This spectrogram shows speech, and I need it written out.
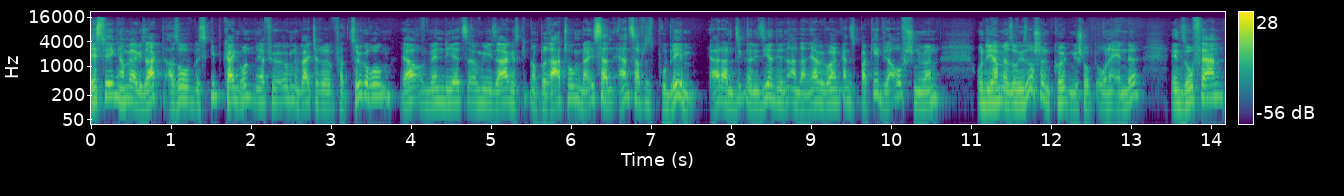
Deswegen haben wir ja gesagt, also es gibt keinen Grund mehr für irgendeine weitere Verzögerung. Ja, und wenn die jetzt irgendwie sagen, es gibt noch Beratungen, dann ist das ein ernsthaftes Problem. Ja, dann signalisieren die den anderen, ja, wir wollen ein ganzes Paket wieder aufschnüren. Und die haben ja sowieso schon Kröten geschluckt ohne Ende. Insofern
